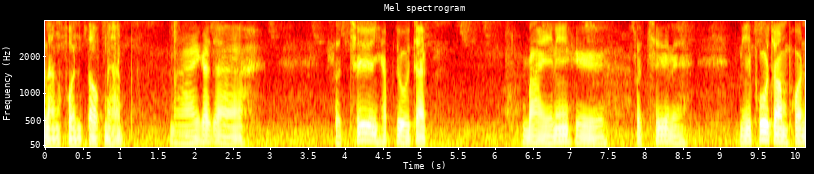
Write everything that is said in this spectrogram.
หลังฝนตกนะครับ ไม้ก็จะสดชื่นครับดูจากใบนี่คือสดชื่นเลย นี่ผู้จอมพล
